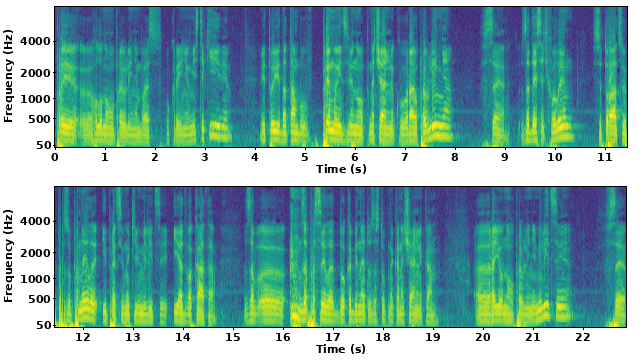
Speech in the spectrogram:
при е, головному управлінні МВС України в місті Києві. Відповідно, там був прямий дзвінок начальнику райуправління. Все, за 10 хвилин ситуацію призупинили, і працівників міліції, і адвоката е, запросили до кабінету заступника начальника е, районного управління міліції. Все,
